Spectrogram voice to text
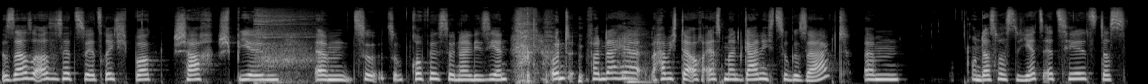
es sah so aus, als hättest du jetzt richtig Bock, Schach spielen ähm, zu, zu professionalisieren. Und von daher habe ich da auch erstmal gar nichts zu gesagt. Ähm, und das, was du jetzt erzählst, das,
